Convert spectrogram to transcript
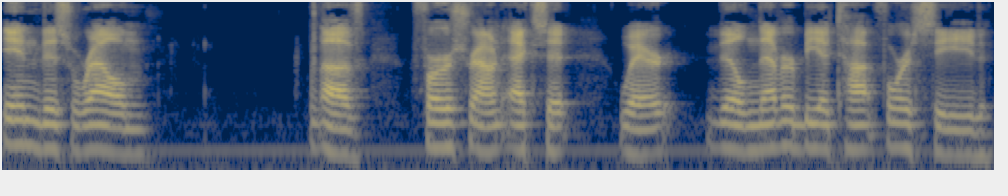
in this realm of first round exit where they'll never be a top four seed.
